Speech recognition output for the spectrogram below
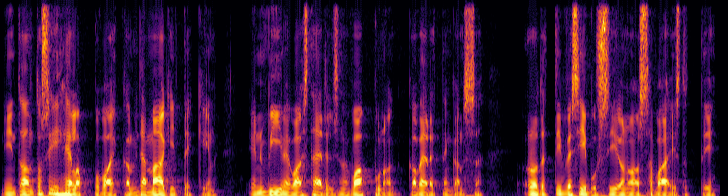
Niin tämä on tosi helppo, vaikka mitä mäkin tekin. En viime vai sitä edellisenä vappuna kavereiden kanssa. Odotettiin vesibussijonoassa vai istuttiin,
